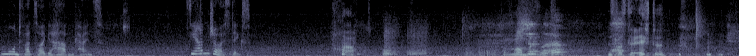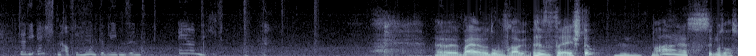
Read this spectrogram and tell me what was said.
Mondfahrzeuge haben keins. Sie haben Joysticks. Ha. Schiss, Moment, ne? Ist das der echte? Da die Echten auf dem Mond geblieben sind, eher nicht. Äh, war ja eine doofe Frage. Ist es der echte? Hm. Na, es sieht nur so aus.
